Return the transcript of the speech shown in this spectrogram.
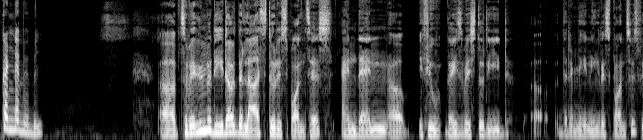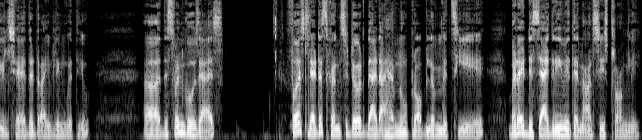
condemnable. Uh, so we're going to read out the last two responses, and then uh, if you guys wish to read uh, the remaining responses, we'll share the drive link with you. Uh, this one goes as First, let us consider that I have no problem with CAA, but I disagree with NRC strongly.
